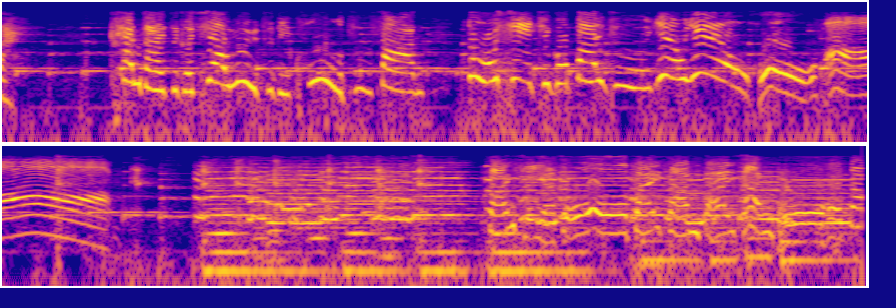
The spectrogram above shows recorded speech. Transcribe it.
哎，看在这个小女子的苦字上，多写几个拜字又有何妨？三谢多，拜山拜山多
